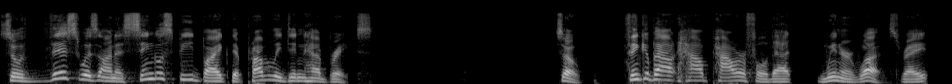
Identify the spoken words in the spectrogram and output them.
So this was on a single speed bike that probably didn't have brakes. So think about how powerful that winner was, right?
